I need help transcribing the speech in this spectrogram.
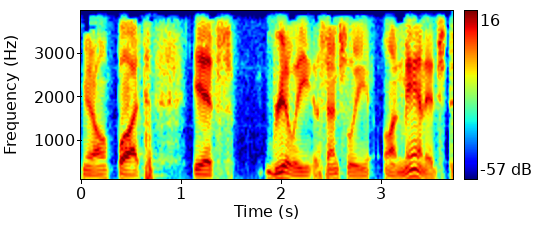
You know, but it's really essentially unmanaged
